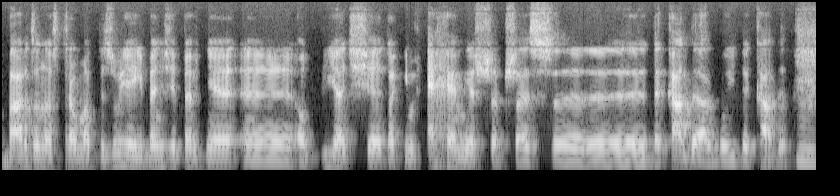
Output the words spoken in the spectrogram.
bardzo nas traumatyzuje i będzie pewnie odbijać się takim echem jeszcze przez dekady albo i dekady. Hmm.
